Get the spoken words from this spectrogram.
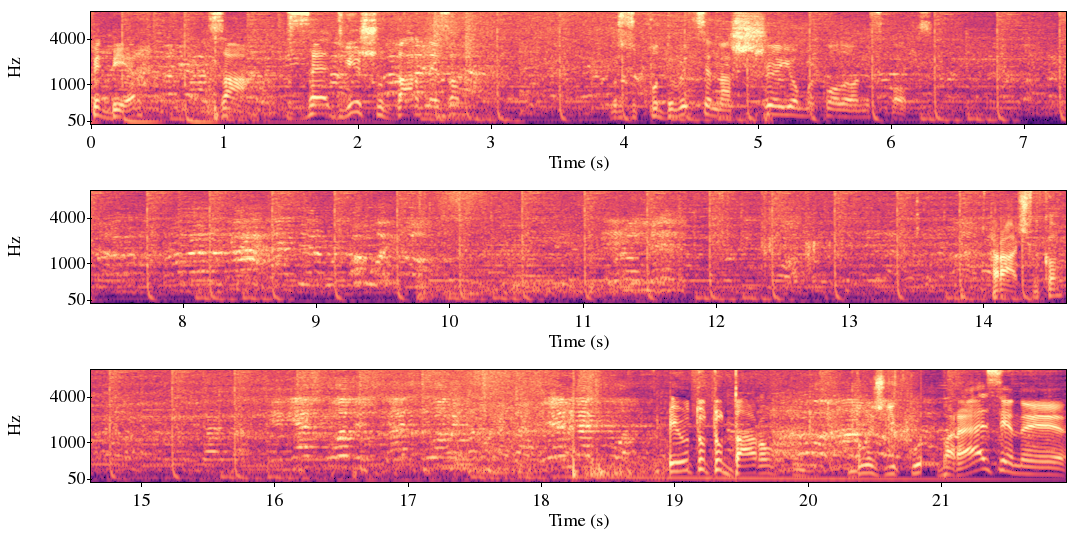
Підбір. За. З-двіж удар низом. Друзі, Подивіться на шию Миколи Онисковця. Раченко. І отут ударом ближній кут. Березін і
